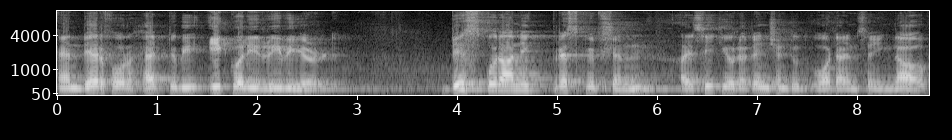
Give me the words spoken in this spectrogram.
and therefore had to be equally revered. This Quranic prescription, I seek your attention to what I am saying now,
